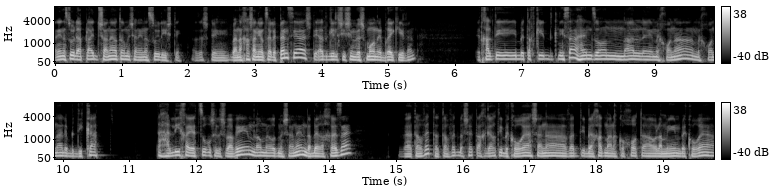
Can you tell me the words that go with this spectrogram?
אני נשוי ל Applied שנה יותר משאני נשוי לאשתי. אז יש לי, בהנחה שאני יוצא לפנסיה, יש לי עד גיל 68 break even. התחלתי בתפקיד כניסה, hands on על אה, מכונה, מכונה לבדיקת תהליך הייצור של שבבים, לא מאוד משנה, נדבר אחרי זה. ואתה עובד, אתה עובד בשטח, גרתי בקוריאה השנה, עבדתי באחד מהלקוחות העולמיים בקוריאה,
